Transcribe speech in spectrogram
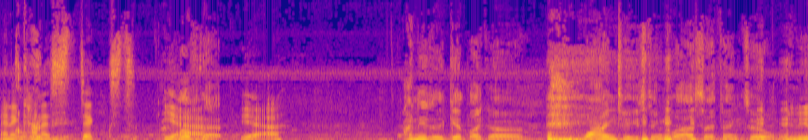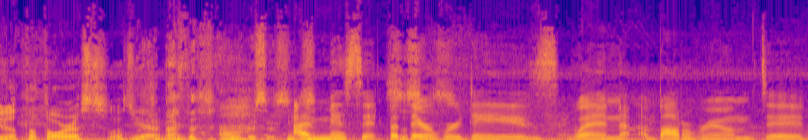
and it kind of Grippy. sticks. I Yeah, love that. yeah, I need to get like a wine tasting class. I think too. You need a thesaurus. That's Yeah, what you need. I miss it, but there were days when Bottle Room did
